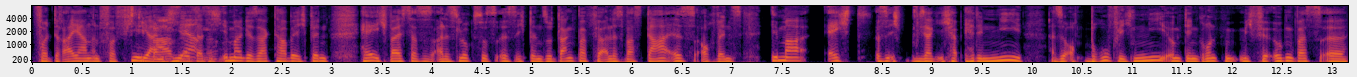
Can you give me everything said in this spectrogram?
vor drei Jahren und vor vier Die Jahren Basis, hier, ja. dass ne? ich immer gesagt habe, ich bin, hey, ich weiß, dass es alles Luxus ist, ich bin so dankbar für alles, was da ist, auch wenn es immer echt, also ich, wie gesagt, ich hab, hätte nie, also auch beruflich nie irgendeinen Grund, mich für irgendwas, äh,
